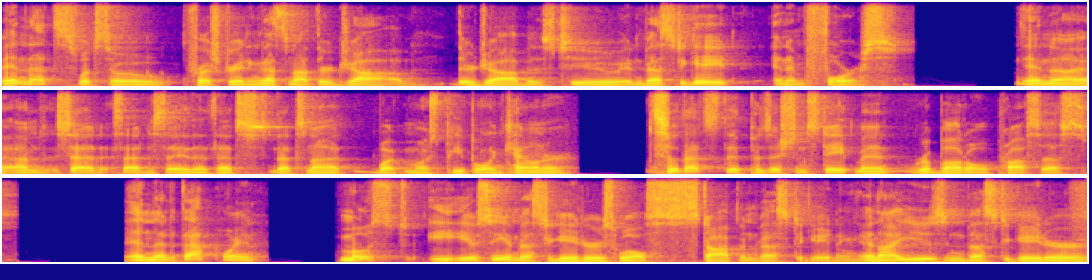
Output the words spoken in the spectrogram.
And that's what's so frustrating. That's not their job. Their job is to investigate and enforce. And I, I'm sad, sad to say that that's, that's not what most people encounter. So that's the position statement rebuttal process. And then at that point, most EEOC investigators will stop investigating. And I use investigator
